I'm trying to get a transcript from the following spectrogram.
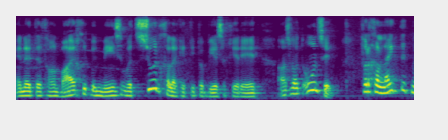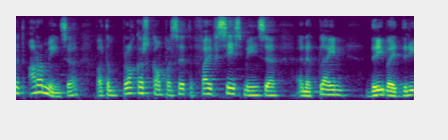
en dit dit gaan baie goed met mense wat soortgelyke tipe besighede het as wat ons het. Vergelyk dit met arme mense wat in plakkerskampe sit, 5, 6 mense in 'n klein 3 by 3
